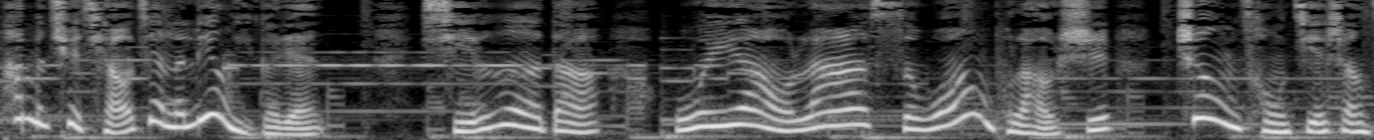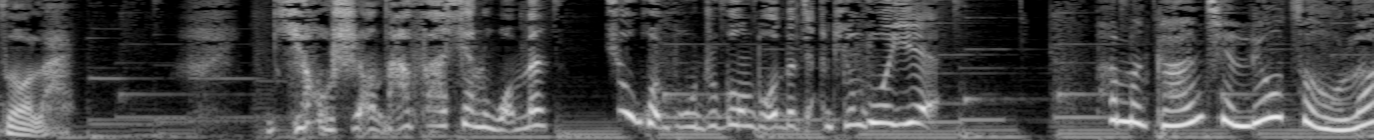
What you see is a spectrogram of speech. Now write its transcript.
他们却瞧见了另一个人——邪恶的维奥拉斯旺普老师正从街上走来。要是让他发现了我们，就会布置更多的家庭作业。他们赶紧溜走了。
